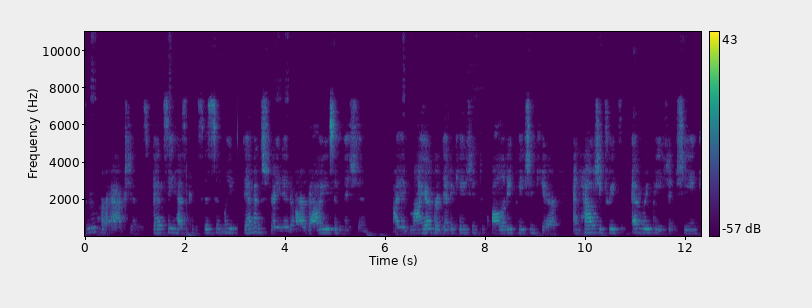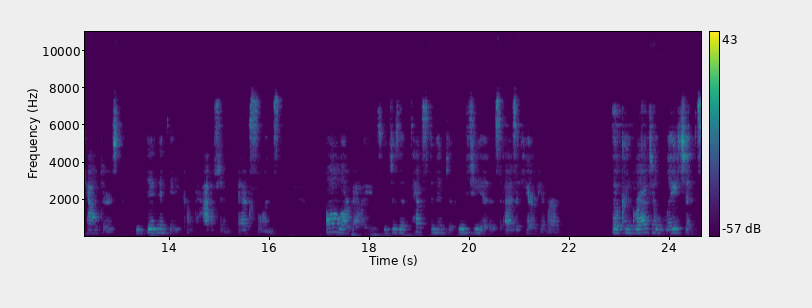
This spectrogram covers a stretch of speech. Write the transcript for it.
Through her actions, Betsy has consistently demonstrated our values and mission. I admire her dedication to quality patient care and how she treats every patient she encounters with dignity, compassion, excellence, all our values, which is a testament to who she is as a caregiver. So, congratulations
